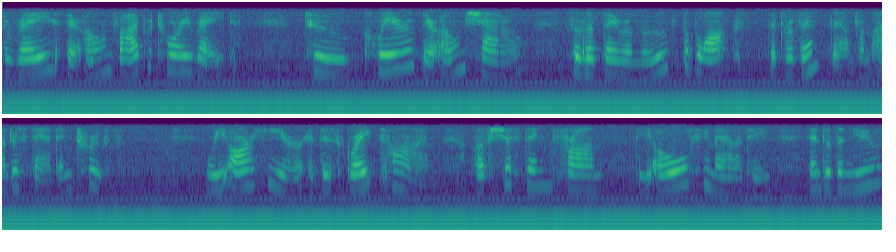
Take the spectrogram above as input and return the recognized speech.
to raise their own vibratory rate, to clear their own shadow, so that they remove the blocks that prevent them from understanding truth. We are here at this great time of shifting from the old humanity into the new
